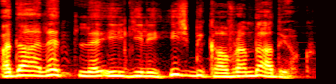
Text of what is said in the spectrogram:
adaletle ilgili hiçbir kavramda adı yok.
